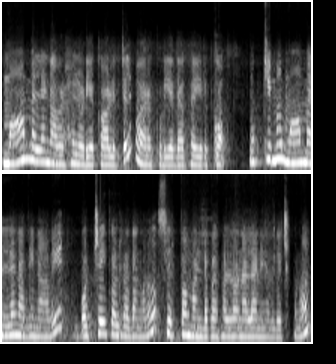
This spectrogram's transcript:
மாமல்லன் அவர்களுடைய காலத்தில் வரக்கூடியதாக இருக்கும். முக்கியமா மாமல்லன் அப்படின்னாவே ஒற்றைக்கல் ரதங்களும் சிற்ப மண்டபங்களும் நல்லா ஞாபகம் வச்சுக்கணும்.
